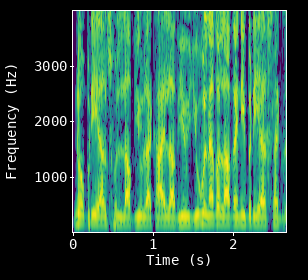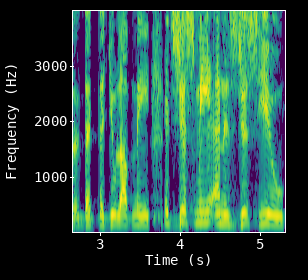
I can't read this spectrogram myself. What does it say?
Nobody else will love you like I love you. You will never love anybody else like that. That, that you love me. It's just me, and it's just you.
